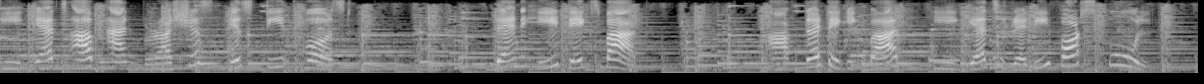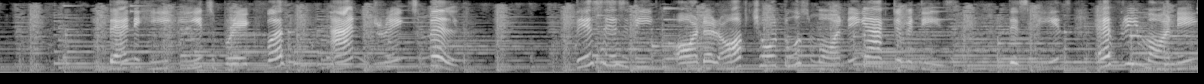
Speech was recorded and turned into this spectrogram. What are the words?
He gets up and brushes his teeth first. Then he takes bath. After taking bath, he gets ready for school. Then he eats breakfast and drinks milk. This is the order of Chotu's morning activities. This means every morning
